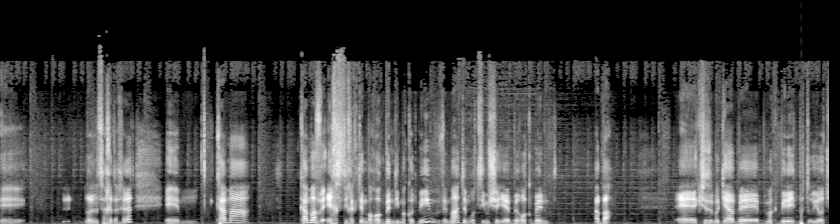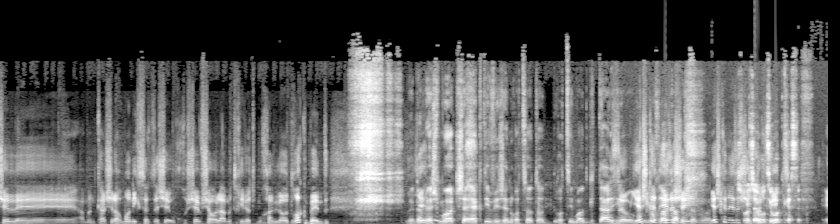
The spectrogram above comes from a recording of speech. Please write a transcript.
אה, לא ננסח את זה אחרת, אה, כמה, כמה ואיך שיחקתם ב Rock Bandים הקודמים, ומה אתם רוצים שיהיה ב Rock Band הבא. אה, כשזה מגיע במקביל להתבטאויות של אה, המנכ"ל של Harmonix על זה שהוא חושב שהעולם מתחיל להיות מוכן לעוד Rock Band, וגם יש שמועות ש Activision רוצות עוד, רוצים עוד Guitar זהו, Hero, יש כאילו, כאן איזה כמה שהיא, שבועות. יש כאן איזה יש שהיא לו שהם רוצים עוד. כסף. אמ,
